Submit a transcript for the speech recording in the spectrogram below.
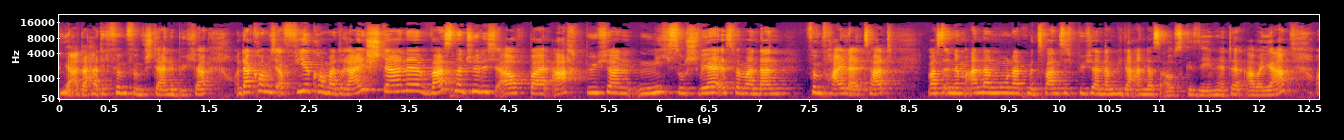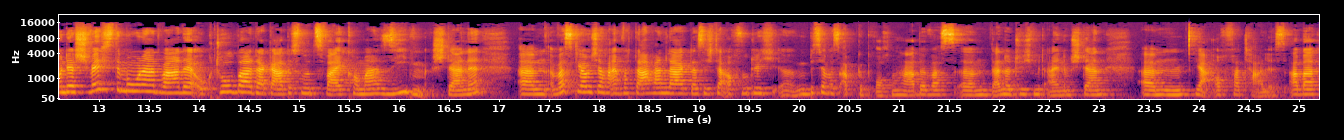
ja, da hatte ich fünf fünf sterne bücher. Und da komme ich auf 4,3 Sterne, was natürlich auch bei acht Büchern nicht so schwer ist, wenn man dann fünf Highlights hat was in einem anderen Monat mit 20 Büchern dann wieder anders ausgesehen hätte. Aber ja. Und der schwächste Monat war der Oktober, da gab es nur 2,7 Sterne. Ähm, was glaube ich auch einfach daran lag, dass ich da auch wirklich äh, ein bisschen was abgebrochen habe, was ähm, dann natürlich mit einem Stern ähm, ja auch fatal ist. Aber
